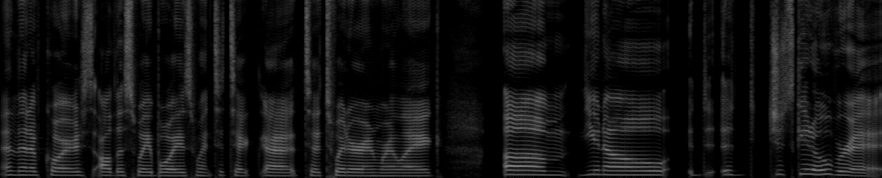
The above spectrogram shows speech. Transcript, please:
And then of course all the Sway boys went to tic- uh, to Twitter and were like, um, you know, d- uh, just get over it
